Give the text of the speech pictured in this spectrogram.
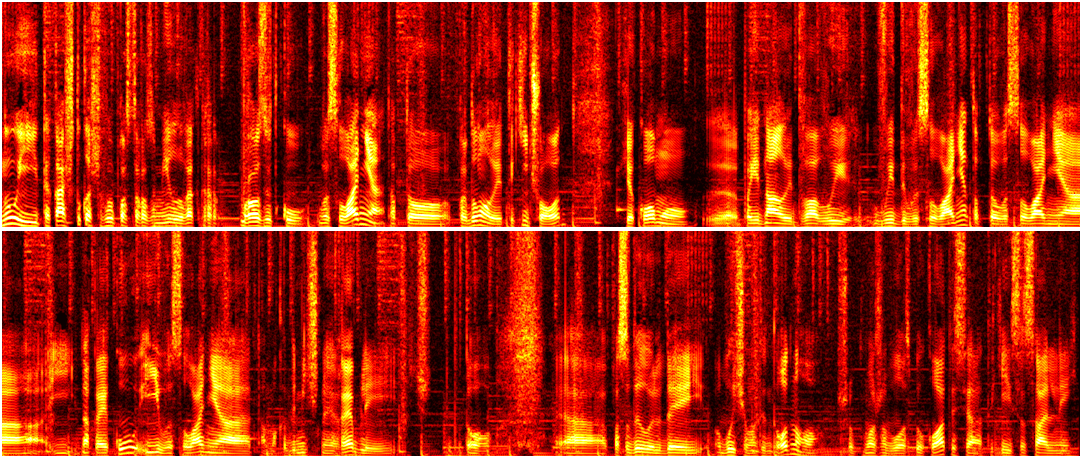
Ну і така штука, щоб ви просто розуміли вектор розвитку веслування, тобто придумали такий човен, в якому е, поєднали два види веслування, тобто веслування на каяку, і веслування там академічної греблі, типу того. Е, Посадили людей обличчям один до одного, щоб можна було спілкуватися. Такий соціальний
